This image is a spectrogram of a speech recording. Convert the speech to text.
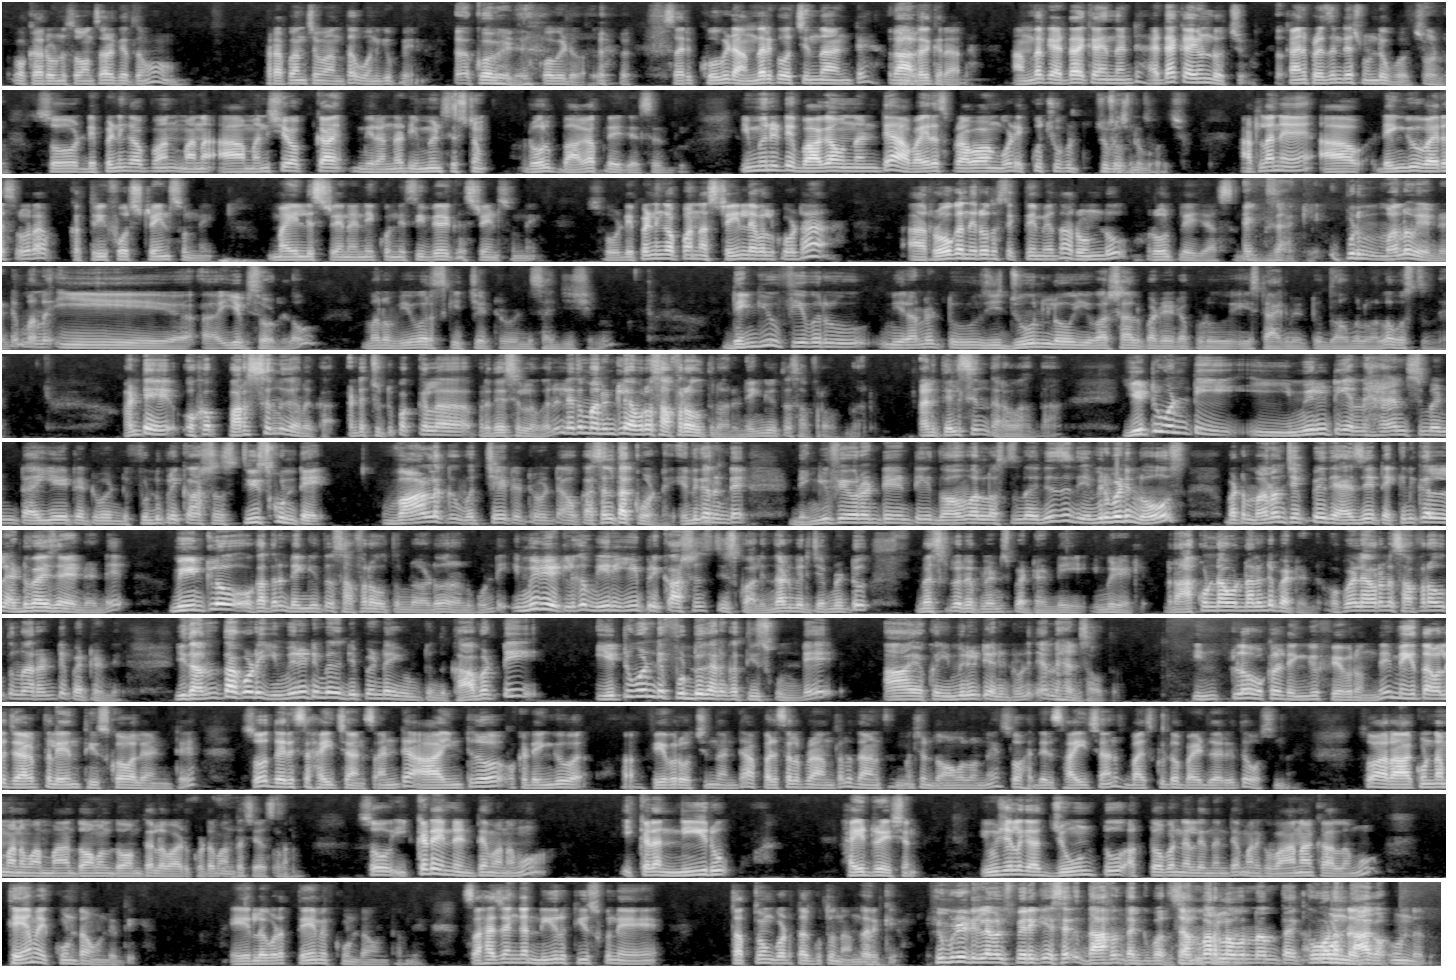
ఒక రెండు సంవత్సరాల క్రితం ప్రపంచం అంతా వణికిపోయింది. కోవిడ్. కోవిడ్ వల్ల. సరే కోవిడ్ అందరికీ వచ్చిందా అంటే. అందరికి రాలే. అందరికి అటాక్ అయిందంటే అటాక్ అయి ఉండొచ్చు కానీ ప్రెజెంటేషన్ ఉండకపోవచ్చు. సో డిపెండింగ్ అపాన్ మన ఆ మనిషి యొక్క మీరు అన్నట్టు ఇమ్యూన్ సిస్టమ్ రోల్ బాగా ప్లే చేసేది. ఇమ్యూనిటీ బాగా ఉందంటే ఆ వైరస్ ప్రభావం కూడా ఎక్కువ చూపి చూపించకపోవచ్చు. అట్లానే ఆ డెంగ్యూ వైరస్ కూడా ఒక త్రీ ఫోర్ స్ట్రెయిన్స్ ఉన్నాయి. మైల్డ్ స్ట్రెయిన్ అని కొన్ని సివియర్గా స్ట్రెయిన్స్ ఉన్నాయి. సో డిపెండింగ్ అపాన్ ఆ స్ట్రెయిన్ లెవెల్ కూడా ఆ రోగ నిరోధ శక్తి మీద రెండు రోల్ ప్లే చేస్తుంది. ఎగ్జాక్ట్లీ ఇప్పుడు మనం ఏంటంటే మన ఈ ఎపిసోడ్లో మనం వ్యూవర్స్కి ఇచ్చేటువంటి సజెషన్ డెంగ్యూ ఫీవరు మీరు అన్నట్టు ఈ జూన్లో ఈ వర్షాలు పడేటప్పుడు ఈ స్టాగ్నెట్ దోమల వల్ల వస్తుంది. అంటే ఒక పర్సన్ కనుక అంటే చుట్టుపక్కల ప్రదేశంలో కానీ లేదా మన ఇంట్లో ఎవరో సఫర్ అవుతున్నారు డెంగ్యూతో సఫర్ అవుతున్నారు అని తెలిసిన తర్వాత ఎటువంటి ఈ ఇమ్యూనిటీ ఎన్హాన్స్మెంట్ అయ్యేటటువంటి ఫుడ్ ప్రికాషన్స్ తీసుకుంటే వాళ్ళకు వచ్చేటటువంటి అవకాశాలు తక్కువ ఉంటాయి ఎందుకంటే డెంగ్యూ ఫీవర్ అంటే ఏంటి దోమ వల్ల వస్తుందా it is everybody knows but మనం చెప్పేది యాజ్ ఏ టెక్నికల్ అడ్వైజర్ ఏంటంటే మీ ఇంట్లో ఒక అతను డెంగ్యూతో సఫర్ అవుతున్నాడు అని అనుకుంటే ఇమీడియట్లీగా మీరు ఈ ప్రికాషన్స్ తీసుకోవాలి. ఇందాక మీరు చెప్పినట్టు మెస్కిటో రిప్లెంట్స్ పెట్టండి ఇమీడియట్లీ రాకుండా ఉండాలంటే పెట్టండి. ఒకవేళ ఎవరైనా సఫర్ అవుతున్నారంటే పెట్టండి. ఇదంతా కూడా ఇమ్యూనిటీ మీద డిపెండ్ అయి ఉంటుంది. కాబట్టి ఎటువంటి ఫుడ్ కనుక తీసుకుంటే ఆ యొక్క ఇమ్యూనిటీ అనేటువంటిది ఎన్హాన్స్ అవుతుంది. ఇంట్లో ఒకరు డెంగ్యూ ఫీవర్ ఉంది మిగతా వాళ్ళు జాగ్రత్తలు ఏం తీసుకోవాలి అంటే so there is high chance అంటే ఆ ఇంటిలో ఒక డెంగ్యూ ఫీవర్ వచ్చిందంటే ఆ పరిసర ప్రాంతాలు దానికి సంబంధించిన దోమలు ఉన్నాయి. So there is high chance mosquito బయట జరిగితే వస్తుంది. సో ఆ రాకుండా మనం మా దోమలు దోమతెల్ల వాడుకోవడం అంతా చేస్తాం. సో ఇక్కడ ఏంటంటే మనము ఇక్కడ నీరు హైడ్రేషన్ యూజువల్గా జూన్ టు అక్టోబర్ నెల ఏంటంటే మనకి వానాకాలము తేమ ఎక్కువ ఉంటా ఉండేది. ఎయిర్లో కూడా తేమ ఎక్కువ ఉంటా ఉంటుంది. సహజంగా నీరు తీసుకునే తత్వం కూడా తగ్గుతుంది అందరికీ. హ్యూమిడిటీ లెవెల్స్ పెరిగేసరికి దాహం తగ్గిపోతుంది. సమ్మర్లో ఉన్నంత ఎక్కువ ఉండదు,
